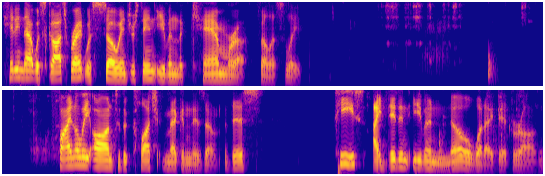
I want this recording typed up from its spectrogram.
Hitting that with Scotch Brite was so interesting, even the camera fell asleep. Finally, on to the clutch mechanism. This piece, I didn't even know what I did wrong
